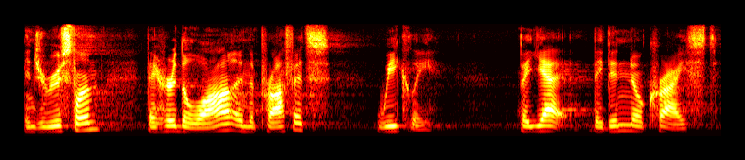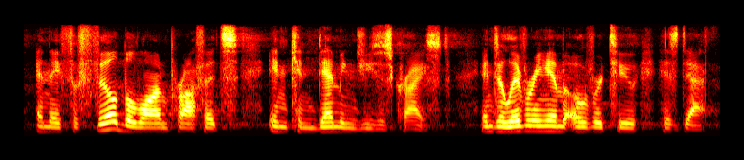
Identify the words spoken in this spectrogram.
In Jerusalem, they heard the law and the prophets weekly, but yet they didn't know Christ, and they fulfilled the law and prophets in condemning Jesus Christ and delivering him over to his death.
